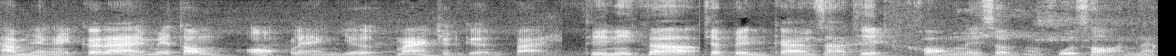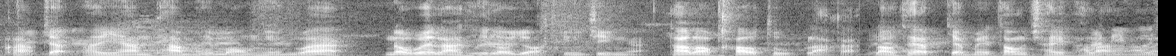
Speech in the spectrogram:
ทำยังไงก็ได้ ไม่ต้องออกแรงเยอะมากจนเกินไป ทีนี้ก็จะเป็นการสาธิตของในส่วนของผู้สอนนะครับ จะพยายามทำให้มองเห็นว่าณเวลาที่เราหยอดจริงๆอะถ้าเราเข้าถูกหลักอะเราแทบจะไม่ต้องใช้พลังอะไร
